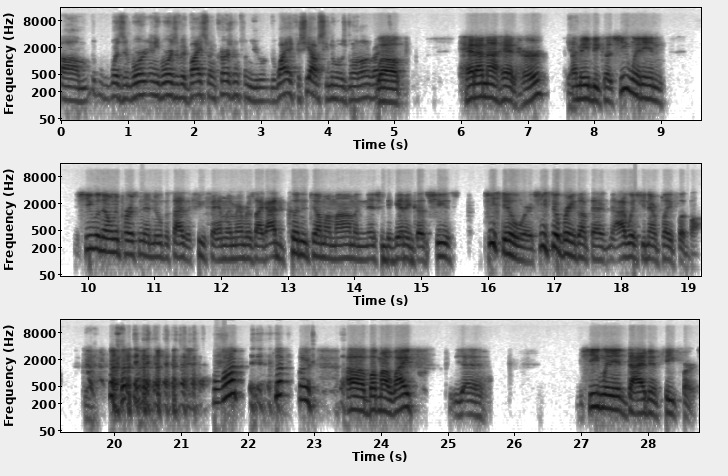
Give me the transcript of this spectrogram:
Um, was it word any words of advice or encouragement from your, your wife? Because she obviously knew what was going on, right? Well, had I not had her, yeah. I mean, because she went in, she was the only person that knew besides a few family members. Like I couldn't tell my mom in the initial beginning because she's she's still worried. She still brings up that I wish you never played football. Yeah. what? uh, but my wife, yeah, she went in dived in feet first.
